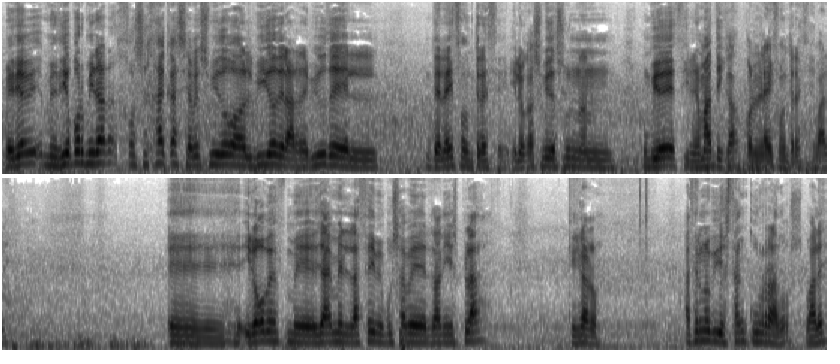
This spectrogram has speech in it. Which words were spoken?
Me dio, me dio por mirar José Jaca si había subido el vídeo de la review del, del iPhone 13 y lo que ha subido es un, un vídeo de cinemática con el iPhone 13, ¿vale? Eh, y luego ya me enlacé y me puse a ver Dani Splat, que claro, hacen unos vídeos tan currados, ¿vale?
